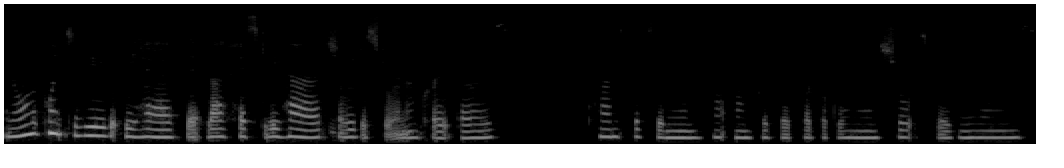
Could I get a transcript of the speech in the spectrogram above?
And all the points of view that we have that life has to be hard, shall we destroy and uncreate those? For Simeon, right long good bed, Podbogorna, and shorts, boys and yarns.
